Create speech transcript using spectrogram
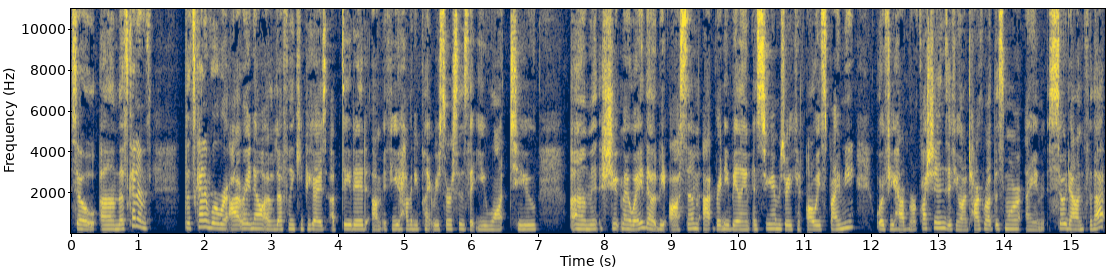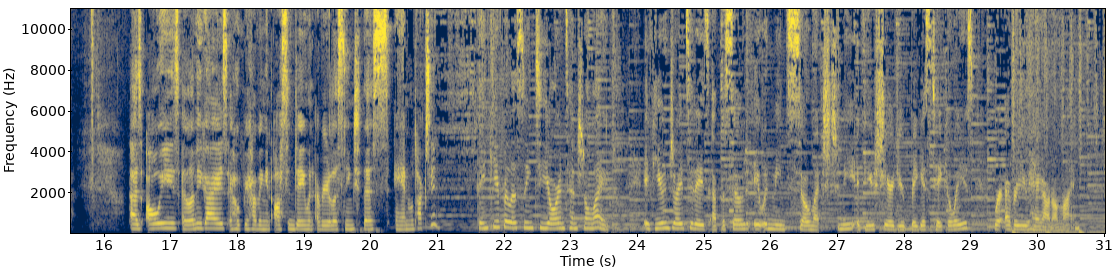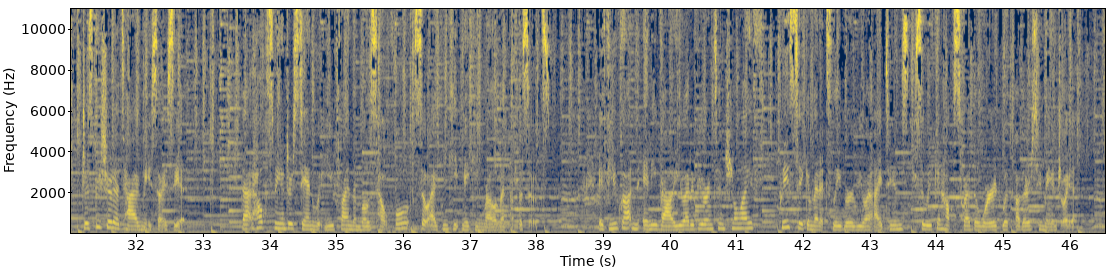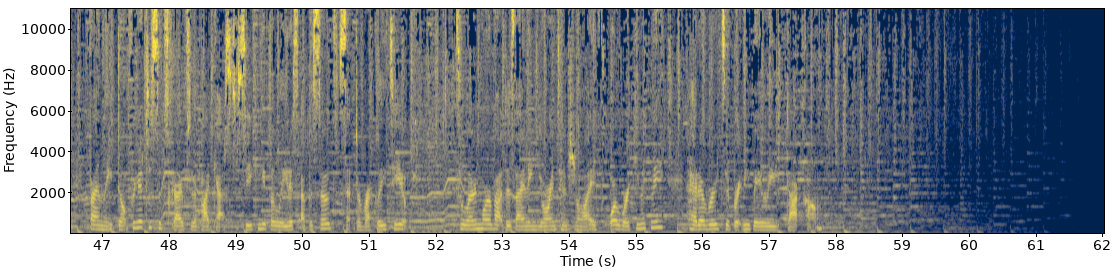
So um, that's kind of that's kind of where we're at right now. I will definitely keep you guys updated. Um, if you have any plant resources that you want to um, shoot my way, that would be awesome. At Brittany Bailey on Instagram is where you can always find me. Or if you have more questions, if you want to talk about this more, I am so down for that. As always, I love you guys. I hope you're having an awesome day whenever you're listening to this, and we'll talk soon. Thank you for listening to Your Intentional Life. If you enjoyed today's episode, it would mean so much to me if you shared your biggest takeaways wherever you hang out online. Just be sure to tag me so I see it. That helps me understand what you find the most helpful so I can keep making relevant episodes. If you've gotten any value out of your intentional life, please take a minute to leave a review on iTunes so we can help spread the word with others who may enjoy it. Finally, don't forget to subscribe to the podcast so you can get the latest episodes sent directly to you. To learn more about designing your intentional life or working with me, head over to BrittanyBailey.com.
